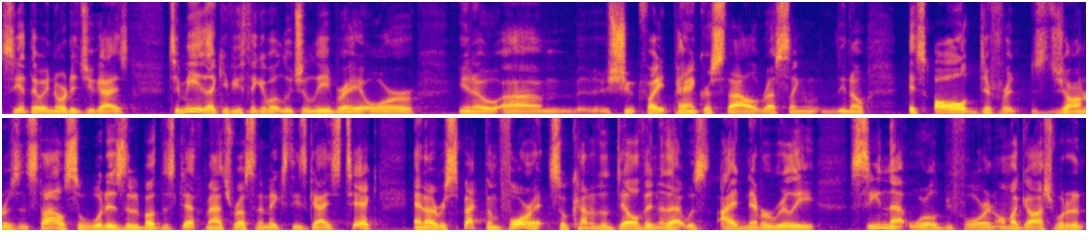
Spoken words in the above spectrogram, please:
see it that way, nor did you guys. To me, like if you think about lucha libre or, you know, um, shoot fight pancrase style wrestling, you know, it's all different genres and styles. So what is it about this deathmatch wrestling that makes these guys tick? And I respect them for it. So kind of to delve into that was I had never really seen that world before. And oh my gosh, what an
